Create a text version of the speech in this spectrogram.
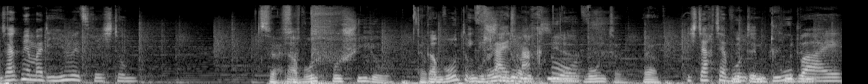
sag mir mal die Himmelsrichtung. Da wohnt Bushido. Da Da, wohnt- wohnte in Bushido Kleinmachnow? wohnte. Ja. Ich dachte, er wohnt dem- in mit dem- Dubai.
